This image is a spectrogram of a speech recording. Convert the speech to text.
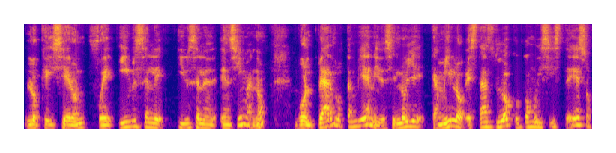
Lo que hicieron fue írsele, írsele encima, ¿no? Golpearlo también y decirle, oye, Camilo, estás loco, ¿cómo hiciste eso?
